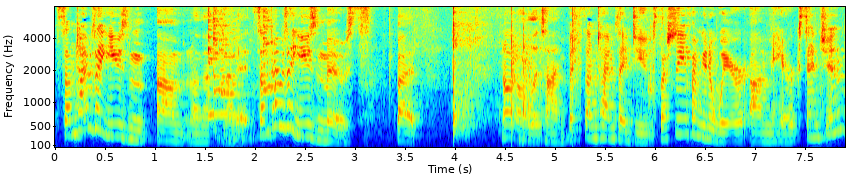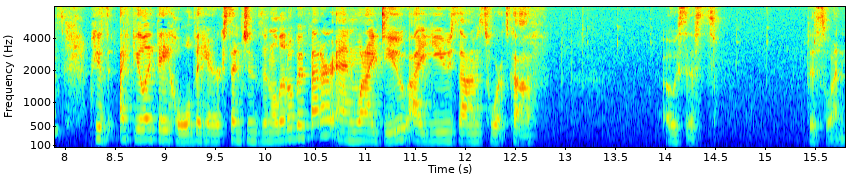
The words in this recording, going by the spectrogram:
sometimes I use, um, no that's not it. Sometimes I use mousse, but not all the time, but sometimes I do, especially if I'm going to wear um, hair extensions because I feel like they hold the hair extensions in a little bit better. And when I do, I use um, Schwarzkopf Osis. This one.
